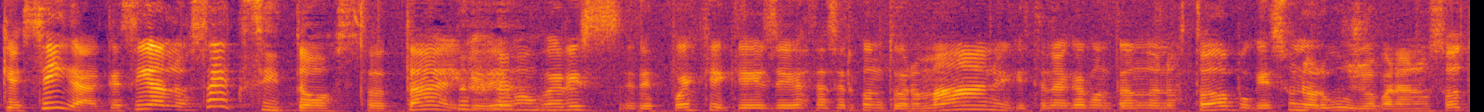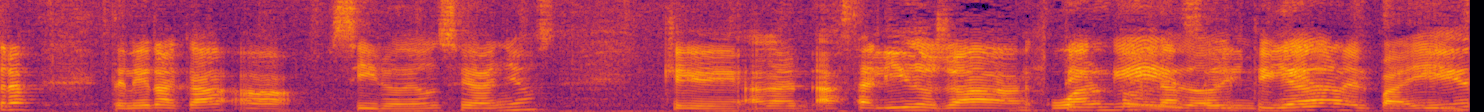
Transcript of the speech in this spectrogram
que sigan, que sigan los éxitos. Total, queremos ver es- después que, que llegaste a hacer con tu hermano y que estén acá contándonos todo, porque es un orgullo para nosotras tener acá a Ciro, de 11 años, que ha, ha salido ya cuarto en las Distinguido, Olimpiadas, en el país.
